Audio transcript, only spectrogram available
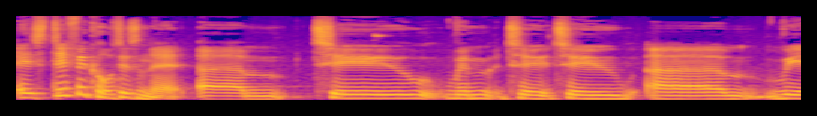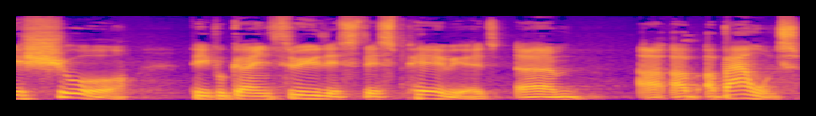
it's difficult, isn't it, um, to to to um, reassure people going through this this period um, about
